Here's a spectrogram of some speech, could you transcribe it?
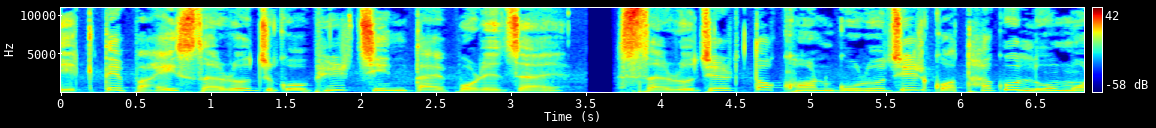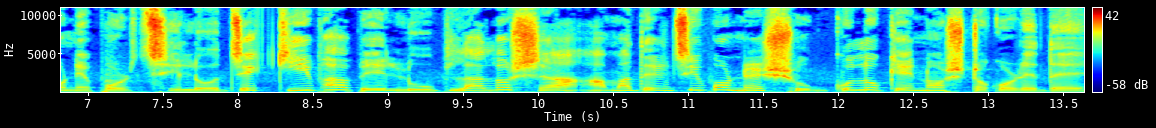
দেখতে পাই সরোজ গভীর চিন্তায় পড়ে যায়। সরোজের তখন গুরুজির কথাগুলো মনে পড়ছিল যে কীভাবে লোভ লালসা আমাদের জীবনের সুখগুলোকে নষ্ট করে দেয়।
